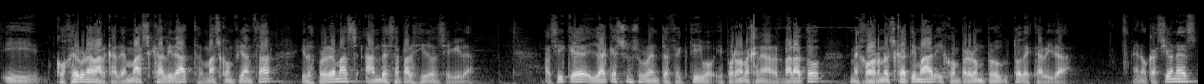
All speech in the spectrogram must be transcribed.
y coger una marca de más calidad, más confianza y los problemas han desaparecido enseguida. Así que, ya que es un suplemento efectivo y por norma general barato, mejor no escatimar y comprar un producto de calidad. En ocasiones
